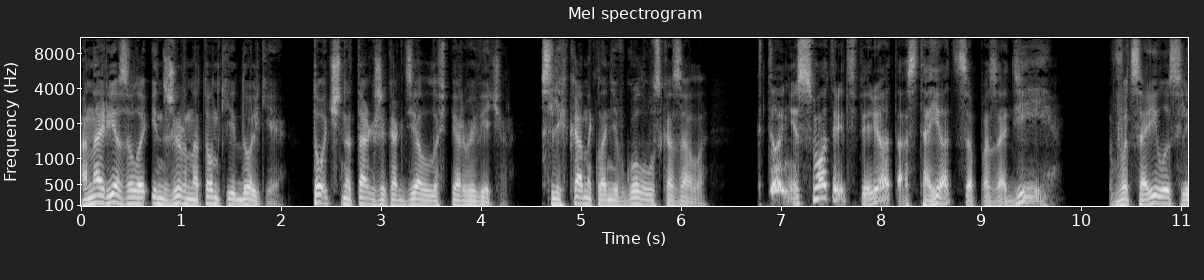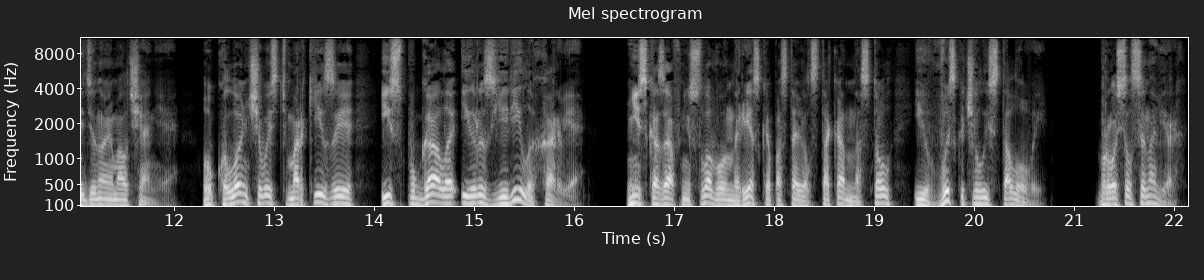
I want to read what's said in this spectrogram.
Она резала инжир на тонкие дольки. Точно так же, как делала в первый вечер. Слегка наклонив голову, сказала, «Кто не смотрит вперед, остается позади». Воцарилось ледяное молчание. Уклончивость маркизы испугала и разъярила Харви. Не сказав ни слова, он резко поставил стакан на стол и выскочил из столовой. Бросился наверх.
